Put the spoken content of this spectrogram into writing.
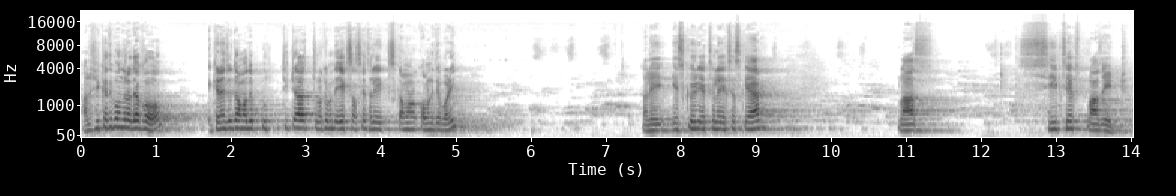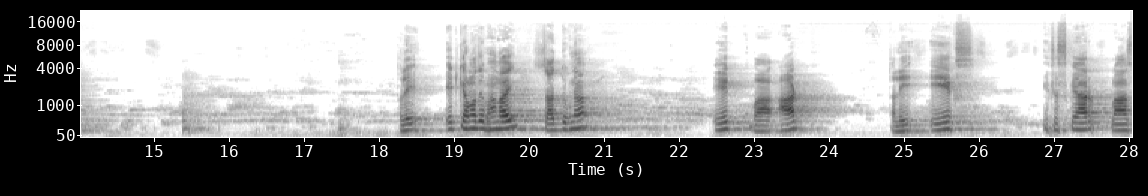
তাহলে শিক্ষার্থী বন্ধুরা দেখো, এখানে যদি আমাদের প্রতিটা চলকের মধ্যে এক্স আসে, তাহলে এক্স আমরা কমন নিতে পারি। তাহলে স্কোয়ার এক্স হলে X square plus six X plus eight তাহলে এইটকে আমাদের ভাঙাই চার দুগুণা এইট বা আট। তাহলে X X square plus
